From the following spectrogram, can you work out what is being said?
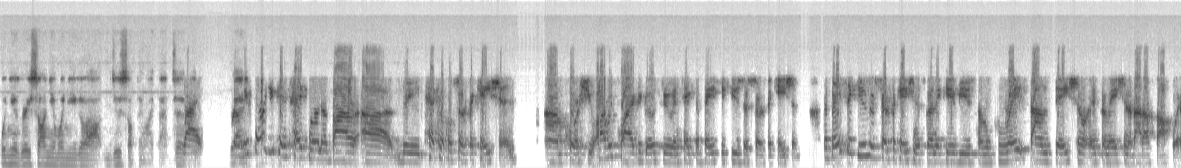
when you agree, Sonia, when you go out and do something like that too. Right. So before you can take one of our uh, the technical certification um, course, you are required to go through and take the basic user certification. The basic user certification is going to give you some great foundational information about our software.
